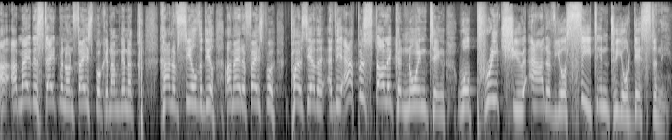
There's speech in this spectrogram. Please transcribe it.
I made a statement on Facebook and I'm going to kind of seal the deal. I made a Facebook post the other. The apostolic anointing will preach you out of your seat into your destiny.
